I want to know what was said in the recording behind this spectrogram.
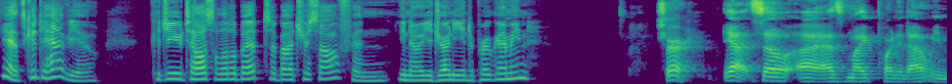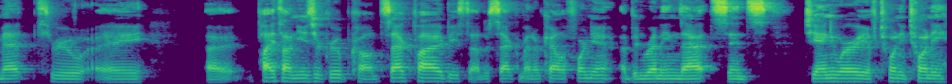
Yeah, it's good to have you. Could you tell us a little bit about yourself and, you know, your journey into programming? Sure. Yeah. So, uh, as Mike pointed out, we met through a, a, Python user group called SacPy, based out of Sacramento, California. I've been running that since January of 2020.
